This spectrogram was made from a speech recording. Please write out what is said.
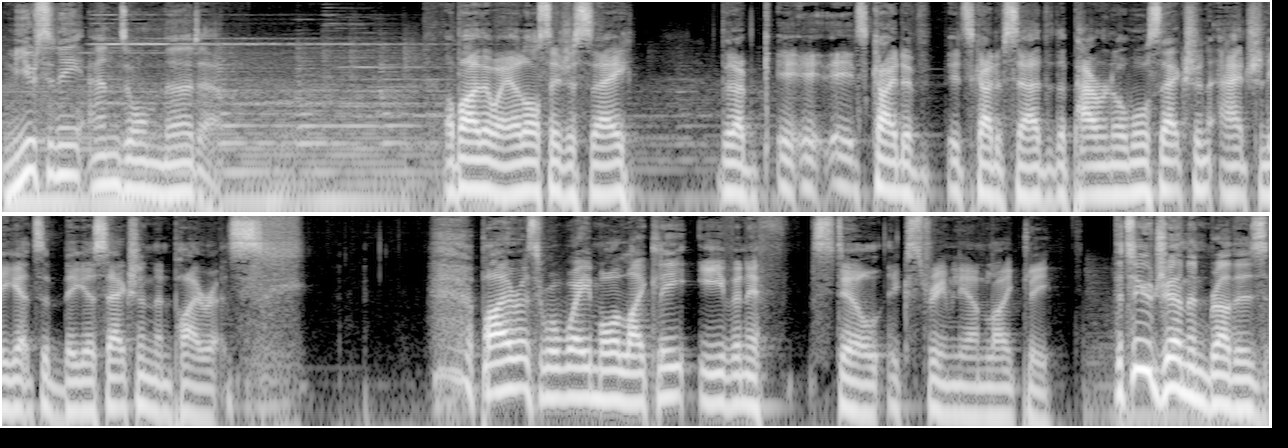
Mutiny and or murder. Oh, by the way, I'll also just say that it, it, it's kind of it's kind of sad that the paranormal section actually gets a bigger section than pirates. pirates were way more likely, even if still extremely unlikely. The two German brothers,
